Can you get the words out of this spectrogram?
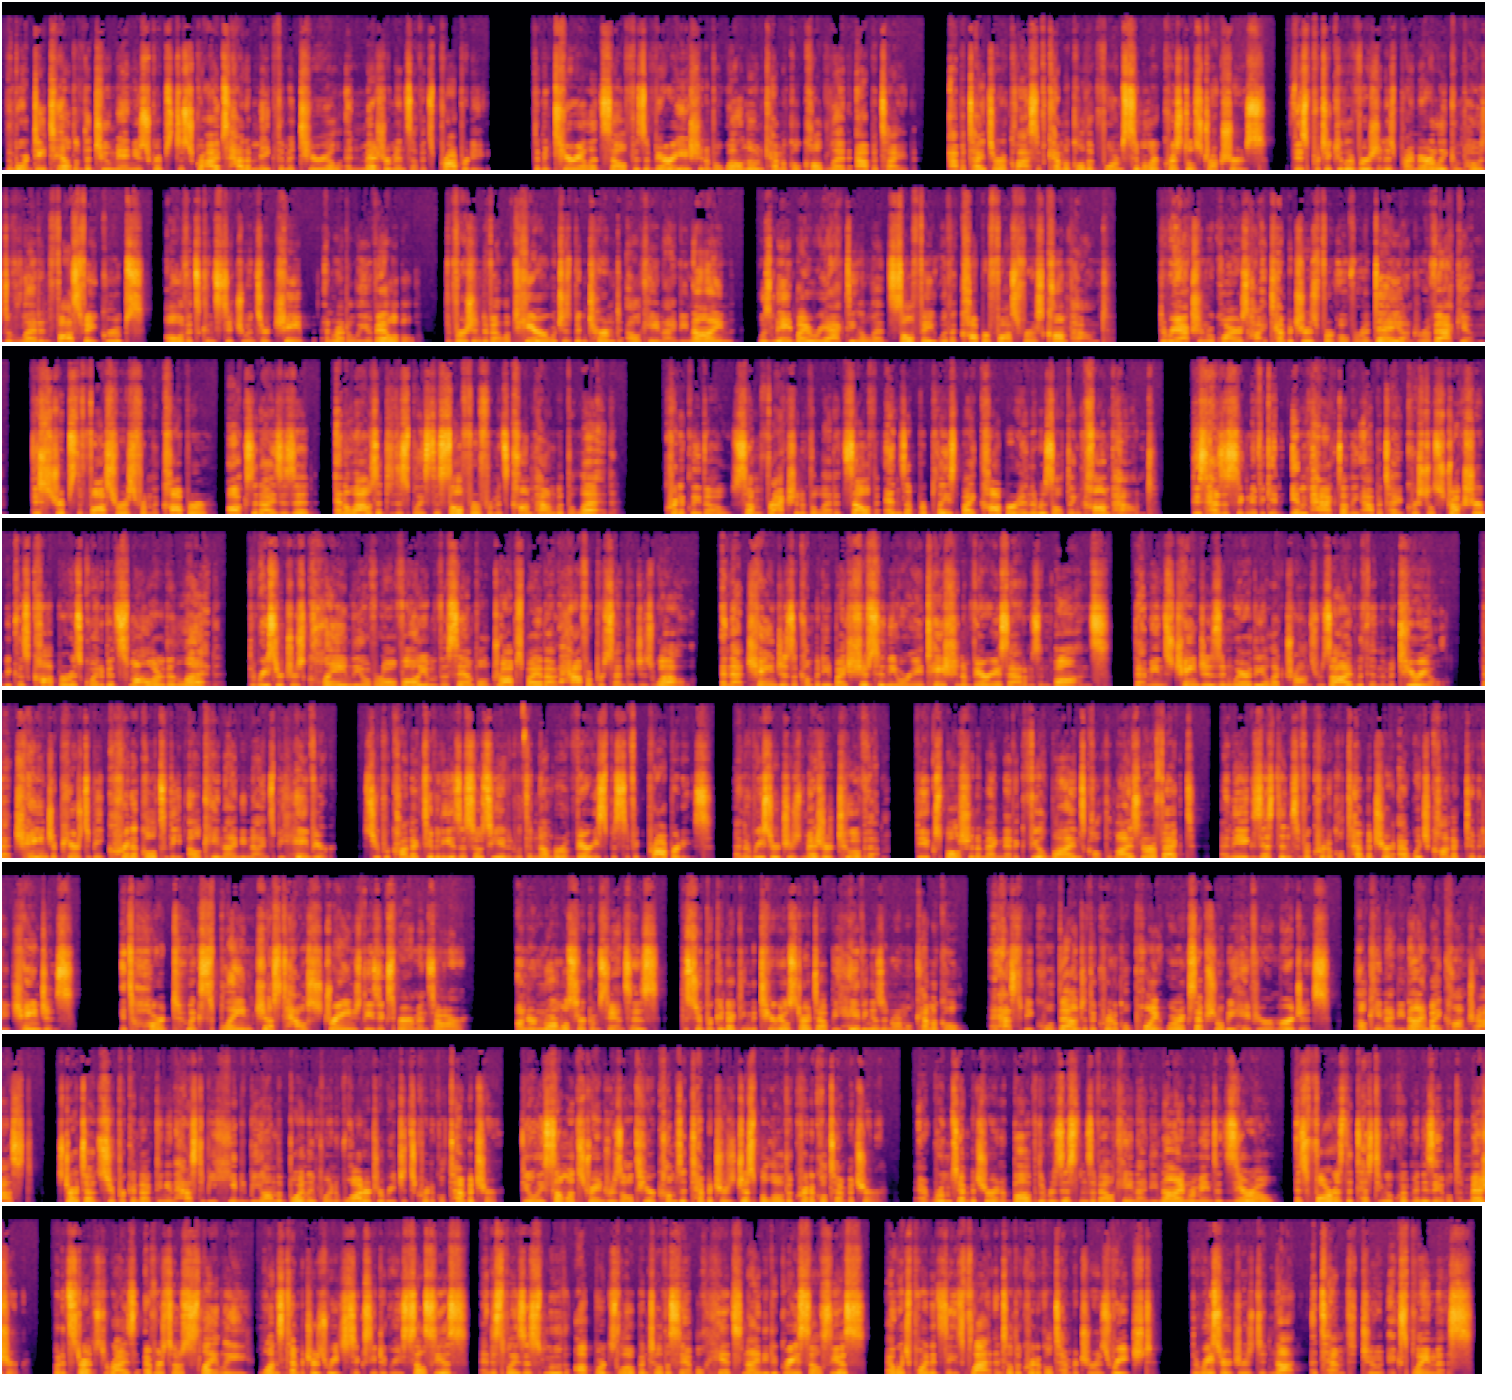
The more detailed of the two manuscripts describes how to make the material and measurements of its property. The material itself is a variation of a well known chemical called lead apatite. Apatites are a class of chemical that form similar crystal structures. This particular version is primarily composed of lead and phosphate groups. All of its constituents are cheap and readily available. The version developed here, which has been termed LK99, was made by reacting a lead sulfate with a copper phosphorus compound. The reaction requires high temperatures for over a day under a vacuum. This strips the phosphorus from the copper, oxidizes it, and allows it to displace the sulfur from its compound with the lead. Critically, though, some fraction of the lead itself ends up replaced by copper in the resulting compound. This has a significant impact on the apatite crystal structure because copper is quite a bit smaller than lead. The researchers claim the overall volume of the sample drops by about half a percentage as well, and that change is accompanied by shifts in the orientation of various atoms and bonds. That means changes in where the electrons reside within the material. That change appears to be critical to the LK99's behavior, Superconductivity is associated with a number of very specific properties, and the researchers measure two of them the expulsion of magnetic field lines, called the Meissner effect, and the existence of a critical temperature at which conductivity changes. It's hard to explain just how strange these experiments are. Under normal circumstances, the superconducting material starts out behaving as a normal chemical and has to be cooled down to the critical point where exceptional behavior emerges. LK99, by contrast, starts out superconducting and has to be heated beyond the boiling point of water to reach its critical temperature. The only somewhat strange result here comes at temperatures just below the critical temperature. At room temperature and above, the resistance of LK99 remains at zero as far as the testing equipment is able to measure. But it starts to rise ever so slightly once temperatures reach 60 degrees Celsius and displays a smooth upward slope until the sample hits 90 degrees Celsius, at which point it stays flat until the critical temperature is reached. The researchers did not attempt to explain this.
